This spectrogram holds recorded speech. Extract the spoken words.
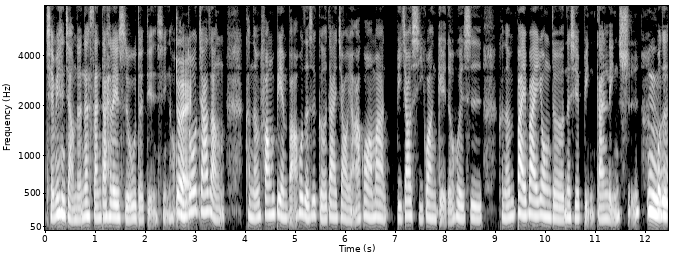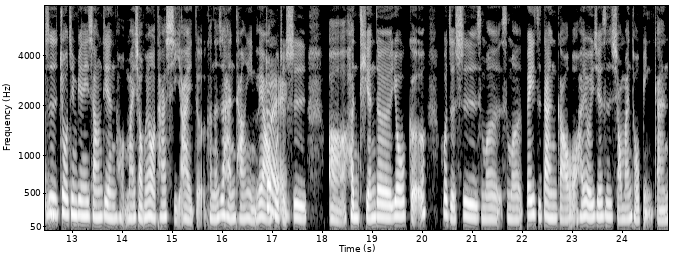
前面 讲的那三大类食物的点心，对，很多家长可能方便吧，或者是隔代教养，阿公阿妈比较习惯给的会是可能拜拜用的那些饼干零食，嗯，或者是就近便利商店买小朋友他喜爱的，可能是含糖饮料，或者是呃很甜的优格，或者是什么什么杯子蛋糕哦，还有一些是小馒头饼干、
